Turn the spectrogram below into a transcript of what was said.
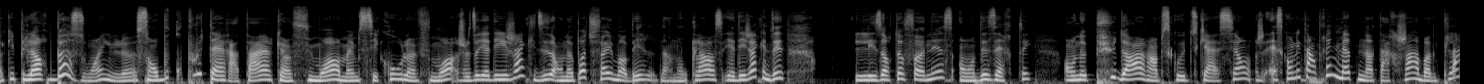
OK? Puis leurs besoins, là, sont beaucoup plus terre à terre qu'un fumoir, même si c'est cool, un fumoir. Je veux dire, il y a des gens qui disent, on n'a pas de feuilles mobiles dans nos classes. Il y a des gens qui me disent, les orthophonistes ont déserté. On n'a plus d'heures en psychoéducation. Est-ce qu'on est en train de mettre notre argent à bonne place?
